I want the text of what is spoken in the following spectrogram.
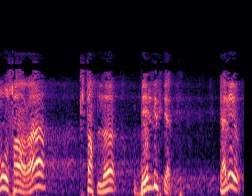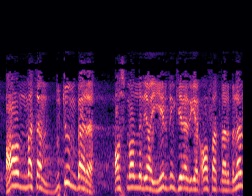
musoga kitobni berdik dedi ya'ni ommatan butun bari osmondan yo yerdan keladigan ofatlar bilan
